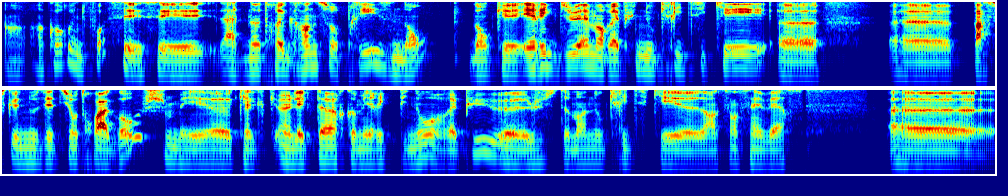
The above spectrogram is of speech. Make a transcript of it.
En- encore une fois, c'est- c'est à notre grande surprise, non. Donc, euh, Éric Duhem aurait pu nous critiquer euh, euh, parce que nous étions trop à gauche, mais euh, quelqu'un- un lecteur comme Éric Pinault aurait pu euh, justement nous critiquer euh, dans le sens inverse. Euh,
